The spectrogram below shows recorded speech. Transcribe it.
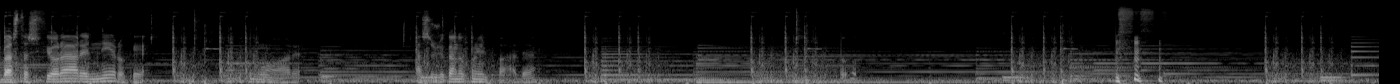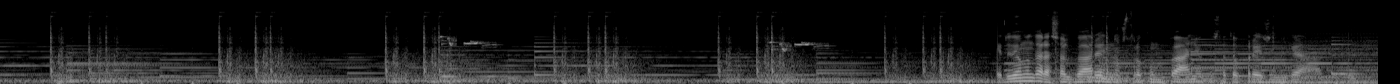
basta sfiorare il nero che muore. Ah, sto giocando con il pad, eh. Oh. e dobbiamo andare a salvare il nostro compagno che è stato preso in gabbia.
